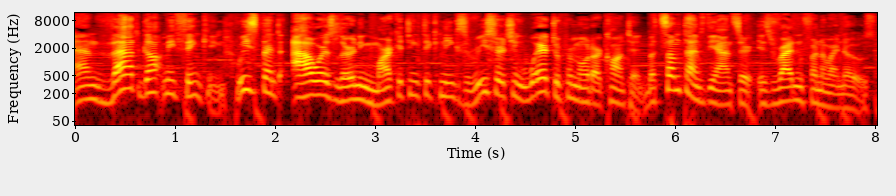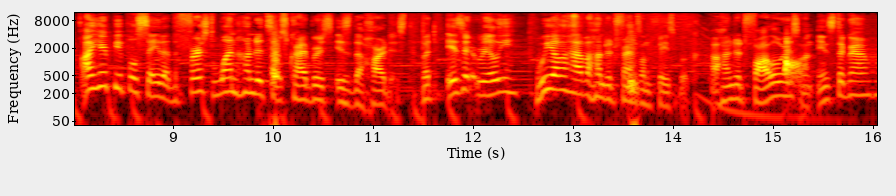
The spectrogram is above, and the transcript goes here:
And that got me thinking. We spent hours learning marketing techniques, researching where to promote our content, but sometimes the answer is right in front of our nose. I hear people say that the first 100 subscribers is the hardest, but is it really? We all have 100 friends on Facebook, 100 followers on Instagram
